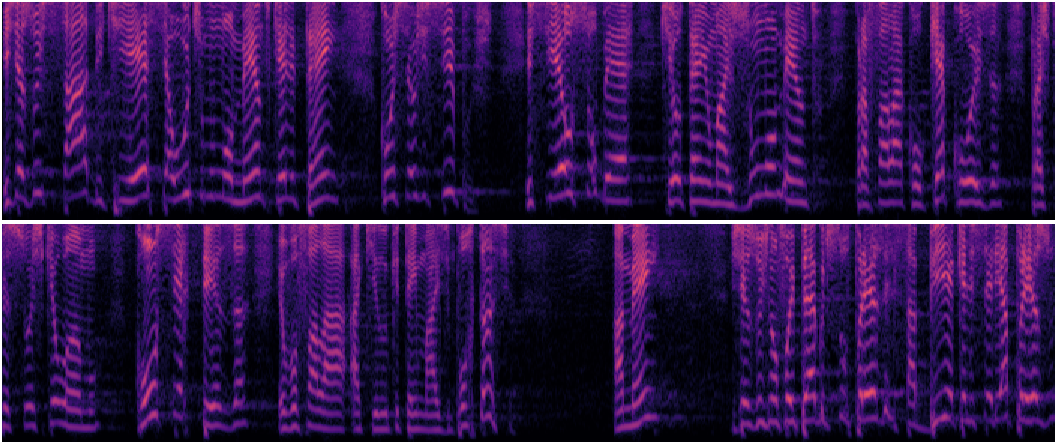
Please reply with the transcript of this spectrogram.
E Jesus sabe que esse é o último momento que ele tem com os seus discípulos. E se eu souber que eu tenho mais um momento para falar qualquer coisa para as pessoas que eu amo, com certeza eu vou falar aquilo que tem mais importância. Amém? Jesus não foi pego de surpresa, ele sabia que ele seria preso,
